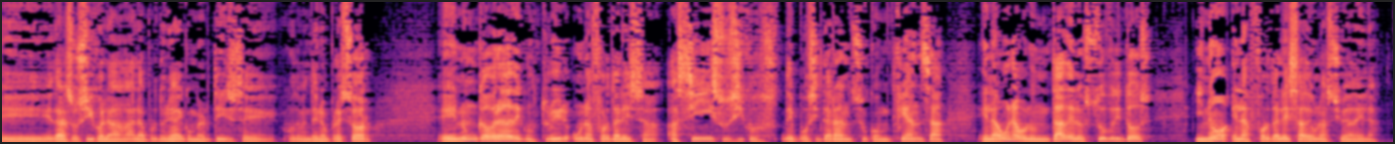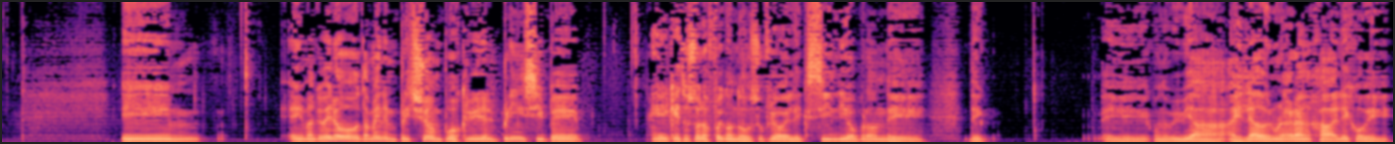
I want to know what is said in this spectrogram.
eh, dar a sus hijos la, oportunidad de convertirse justamente en opresor, eh, nunca habrá de construir una fortaleza. Así sus hijos depositarán su confianza en la buena voluntad de los súbditos y no en la fortaleza de una ciudadela. Eh, eh Maquiavelo también en prisión pudo escribir El Príncipe, que esto solo fue cuando sufrió el exilio, perdón, de, de cuando vivía aislado en una granja, lejos de,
